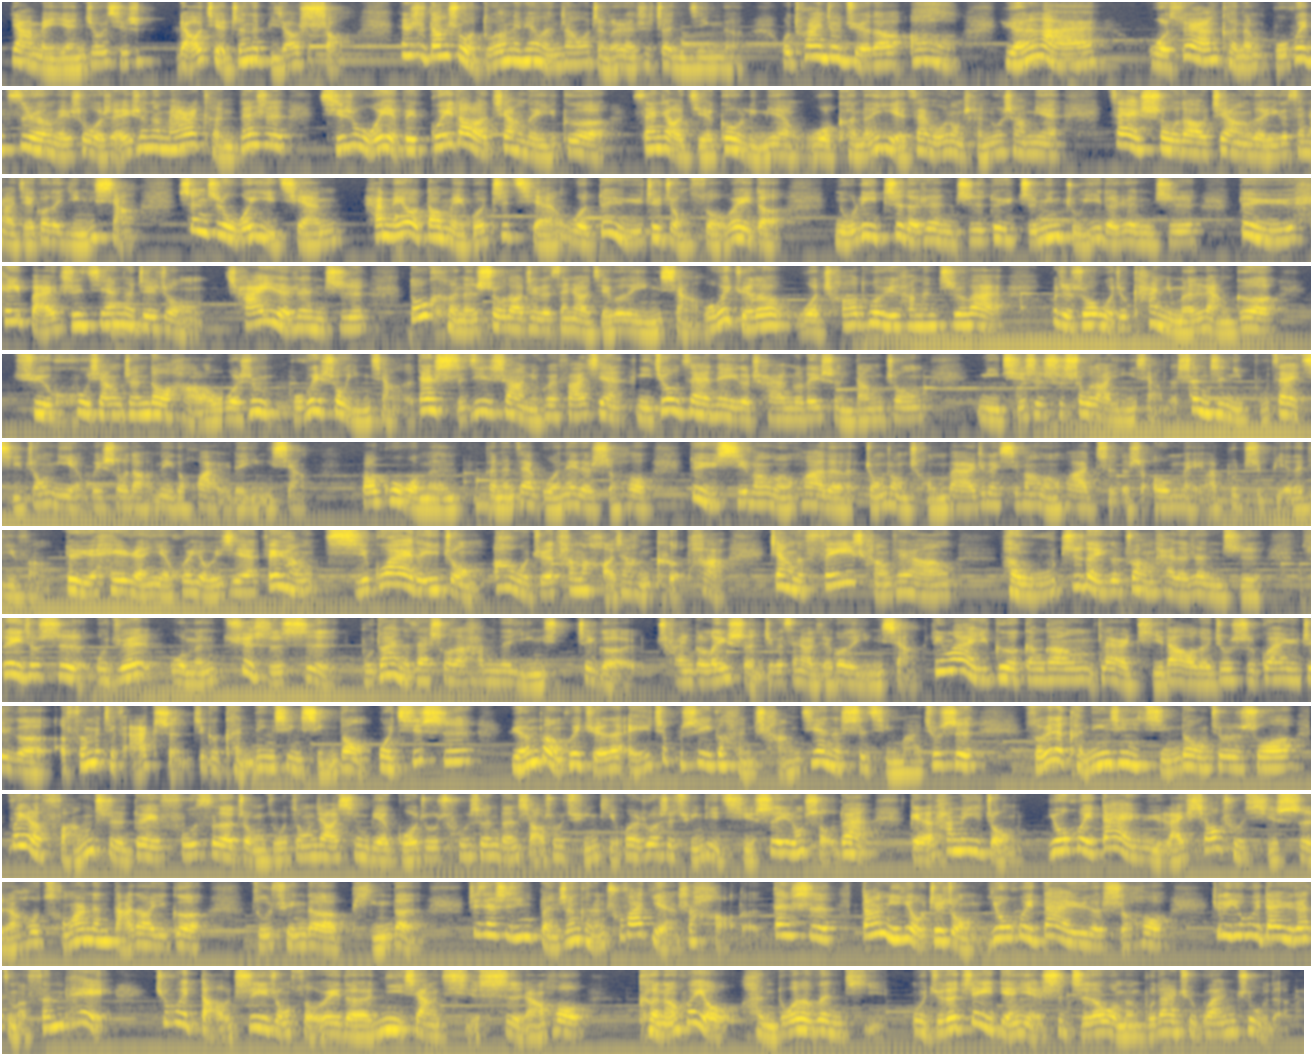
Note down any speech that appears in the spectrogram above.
亚美研究，其实了解真的比较少。但是当时我读到那篇文章，我整个人是震惊的。我突然就觉得，哦，原来。我虽然可能不会自认为说我是 Asian American，但是其实我也被归到了这样的一个三角结构里面。我可能也在某种程度上面再受到这样的一个三角结构的影响，甚至我以前还没有到美国之前，我对于这种所谓的。奴隶制的认知，对于殖民主义的认知，对于黑白之间的这种差异的认知，都可能受到这个三角结构的影响。我会觉得我超脱于他们之外，或者说我就看你们两个去互相争斗好了，我是不会受影响的。但实际上你会发现，你就在那个 triangulation 当中，你其实是受到影响的，甚至你不在其中，你也会受到那个话语的影响。包括我们可能在国内的时候，对于西方文化的种种崇拜，而这个西方文化指的是欧美，而不指别的地方。对于黑人也会有一些非常奇怪的一种啊，我觉得他们好像很可怕，这样的非常非常。很无知的一个状态的认知，所以就是我觉得我们确实是不断的在受到他们的影这个 triangulation 这个三角结构的影响。另外一个刚刚赖尔提到的就是关于这个 affirmative action 这个肯定性行动，我其实原本会觉得，哎，这不是一个很常见的事情吗？就是所谓的肯定性行动，就是说，为了防止对肤色、种族、宗教、性别、国族、出身等少数群体或者弱势群体歧视的一种手段，给了他们一种优惠待遇来消除歧视，然后从而能达到一个族群的平等。这件事情本身可能出发点是好的，但是当你有这种优惠待遇的时候，这个优惠待遇该怎么分配？就会导致一种所谓的逆向歧视，然后可能会有很多的问题。我觉得这一点也是值得我们不断去关注的。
